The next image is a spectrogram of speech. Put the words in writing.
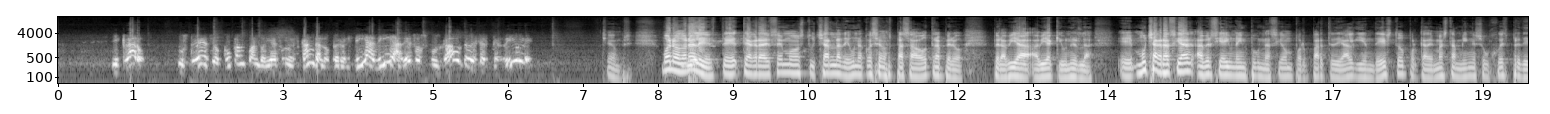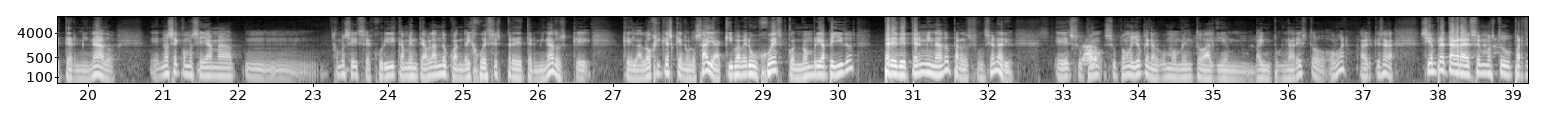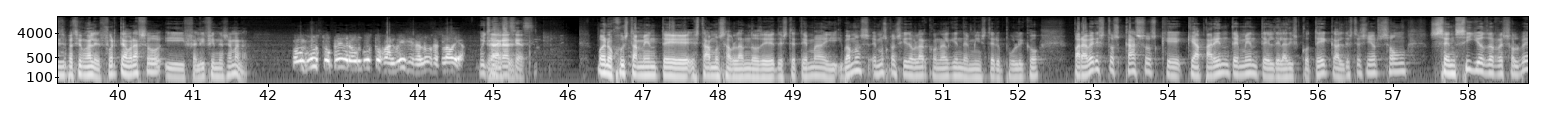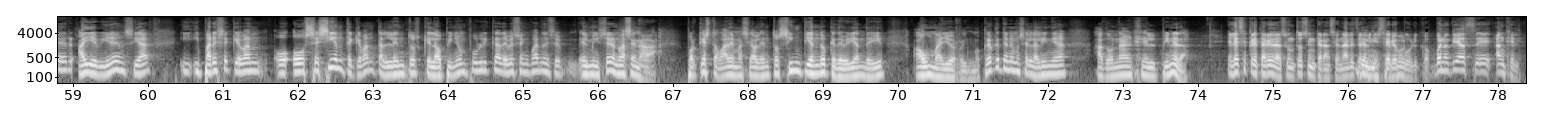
Y claro, ustedes se ocupan cuando ya es un escándalo, pero el día a día de esos juzgados debe ser terrible. Siempre. Bueno, Donales, te, te, agradecemos tu charla. De una cosa hemos pasado a otra, pero, pero había, había que unirla. Eh, muchas gracias. A ver si hay una impugnación por parte de alguien de esto, porque además también es un juez predeterminado. Eh, no sé cómo se llama, mm, cómo se dice jurídicamente hablando, cuando hay jueces predeterminados, que, que la lógica es que no los haya. Aquí va a haber un juez con nombre y apellidos, predeterminado para los funcionarios. Eh, supongo, yo que en algún momento alguien va a impugnar esto, o bueno, a ver qué se haga. Siempre te agradecemos tu participación, Alex. Fuerte abrazo y feliz fin de semana. Un gusto, Pedro, un gusto, Juan Luis, y saludos a Claudia. Muchas gracias. Bueno, justamente estamos hablando de, este tema y vamos, hemos conseguido hablar con alguien del Ministerio Público para ver estos casos que, que, aparentemente, el de la discoteca, el de este señor, son sencillos de resolver, hay evidencia y, parece que van, o, se siente que van tan lentos que la opinión pública de vez en cuando dice, el Ministerio no hace nada, porque esto va demasiado lento, sintiendo que deberían de ir a un mayor ritmo. Creo que tenemos en la línea a don Ángel Pineda. Él es secretario de Asuntos Internacionales del, Ministerio, Público. Buenos días, eh, Ángel.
